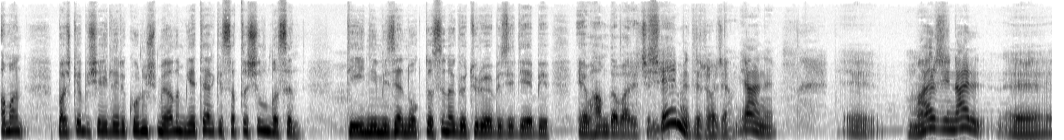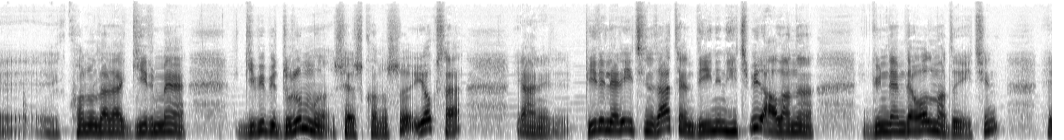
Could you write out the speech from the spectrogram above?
aman başka bir şeyleri konuşmayalım yeter ki satışılmasın dinimize noktasına götürüyor bizi diye bir evham da var içinde. Şey midir hocam yani e, marjinal e, konulara girme gibi bir durum mu söz konusu yoksa yani birileri için zaten dinin hiçbir alanı gündemde olmadığı için e,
